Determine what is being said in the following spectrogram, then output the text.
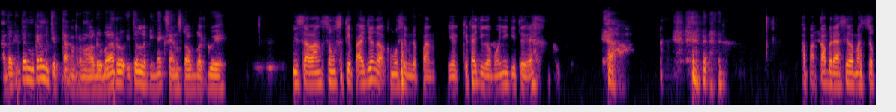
Atau kita mungkin menciptakan Ronaldo baru, itu lebih make sense kalau buat gue. Bisa langsung skip aja nggak ke musim depan? Ya kita juga maunya gitu ya. Ya, Apakah berhasil masuk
